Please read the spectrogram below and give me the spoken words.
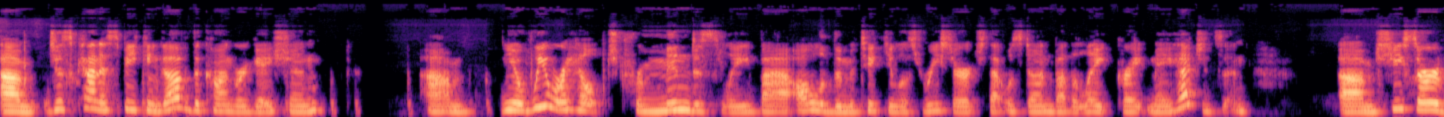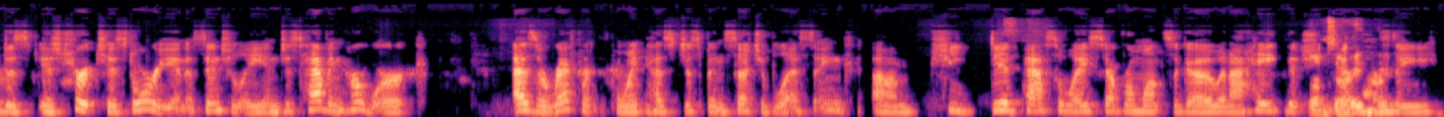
Um, just kind of speaking of the congregation, um, you know, we were helped tremendously by all of the meticulous research that was done by the late, great May Hutchinson. Um, she served as, as church historian, essentially, and just having her work as a reference point has just been such a blessing. Um, she did pass away several months ago, and I hate that she didn't see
